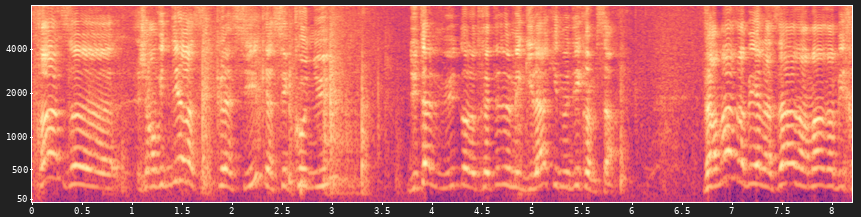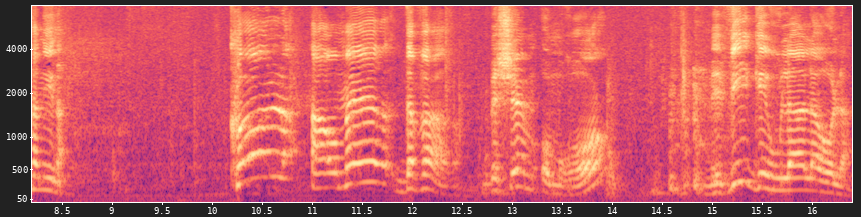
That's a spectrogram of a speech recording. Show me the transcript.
Phrase, euh, j'ai envie de dire, assez classique, assez connue du Talmud, dans le traité de Megillah, qui nous dit comme ça. Vermar Rabbi Elazar, Amar Rabbi Hanina. Kol haomer davar beshem omro, mevi geoula laolam.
